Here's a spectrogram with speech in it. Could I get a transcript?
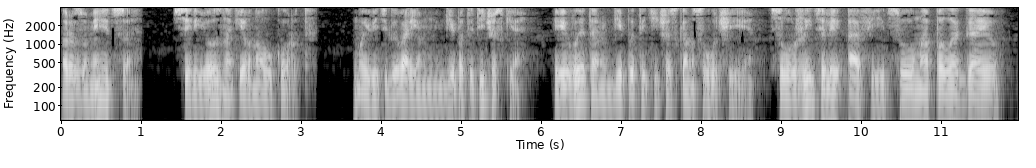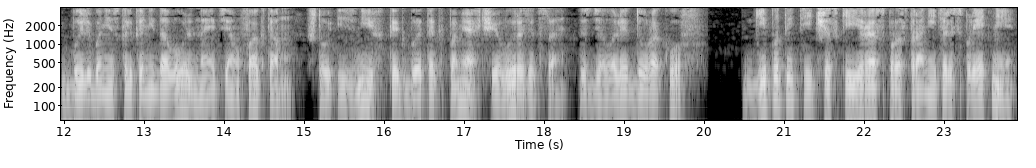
Разумеется, Серьезно кивнул Курт. Мы ведь говорим гипотетически. И в этом гипотетическом случае служители официума, полагаю, были бы несколько недовольны тем фактом, что из них, как бы так помягче выразиться, сделали дураков. Гипотетический распространитель сплетни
